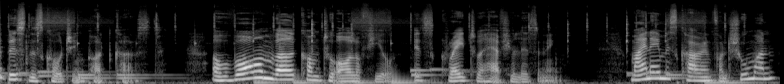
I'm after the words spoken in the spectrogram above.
business coaching podcast. A warm welcome to all of you. It's great to have you listening. My name is Karin von Schumann.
